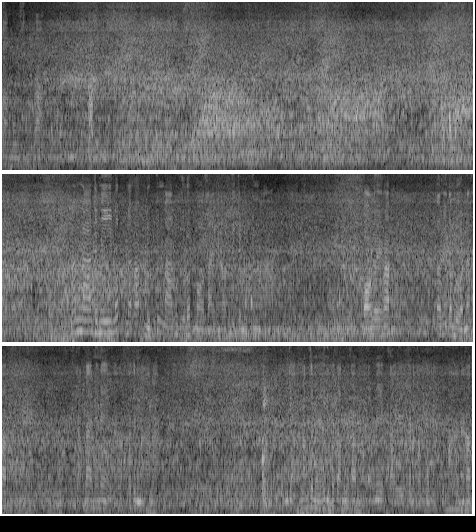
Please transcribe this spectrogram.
ทางลงศิริราชนานๆจะมีรถนะครับหลุดขึ้นมาก็คือรถมอไซค์นะครับ ที่จะหลุดขึ้นมา บอกเลยครับ เจ้าที่ตำรวจนะครับจับได้แน่ๆนะครับถ้าขึ้นมานะผมจะ นำเสนออยู่ประจำนะครับไม่ใครกระทำความผิดกฎหมายนะครับ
